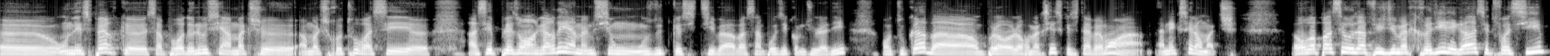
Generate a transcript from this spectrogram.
euh, on espère que ça pourra donner aussi un match, un match retour assez, assez plaisant à regarder, hein, même si on, se doute que City va, va s'imposer comme tu l'as dit. En tout cas, bah, on peut leur, remercier parce que c'était vraiment un excellent match. On va passer aux affiches du mercredi, les gars. Cette fois-ci,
